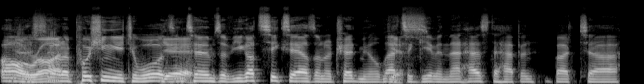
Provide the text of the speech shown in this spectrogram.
oh, know, right. sort of pushing you towards Yeah. in terms of you got six hours on a treadmill. That's Yes. a given. That has to happen. But uh,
